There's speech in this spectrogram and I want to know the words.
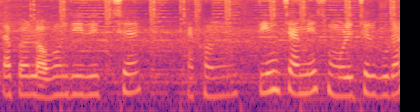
তারপর লবণ দিয়ে দিচ্ছে। এখন তিন চামচ মরিচের গুঁড়া।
